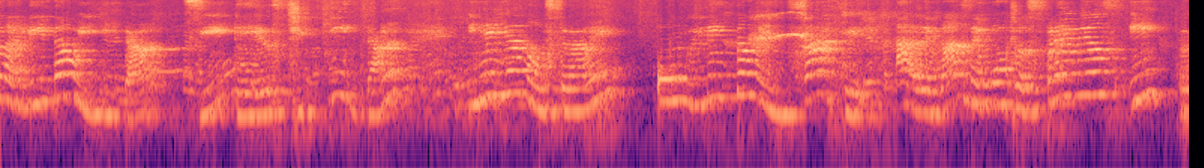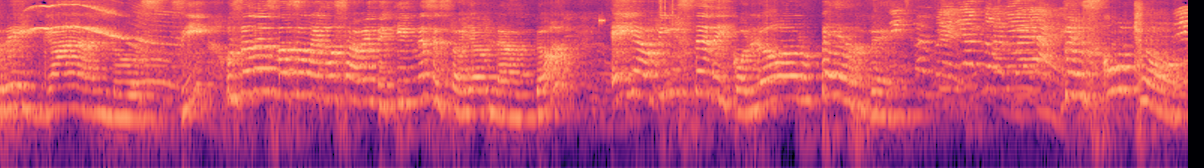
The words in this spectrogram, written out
una linda ovejita, ¿sí? Que es chiquita y ella nos trae un lindo mensaje, además de muchos premios y regalos, ¿sí? ¿Ustedes más o menos saben de quién les estoy hablando? Ella viste de color verde. ¡Te escucho!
